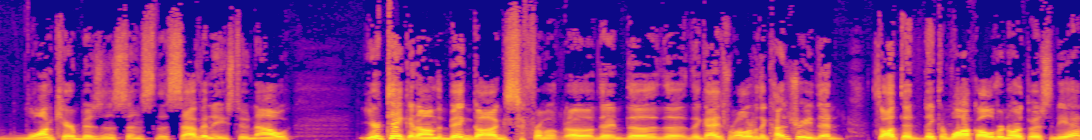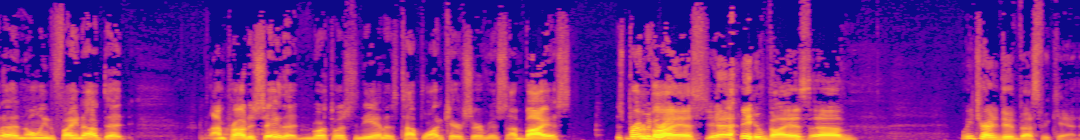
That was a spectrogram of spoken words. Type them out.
lawn care business since the 70s to now you're taking on the big dogs from uh, the, the, the, the guys from all over the country that thought that they could walk all over Northwest Indiana and only to find out that I'm proud to say that Northwest Indiana's top lawn care service, I'm biased, is You're biased. Yeah, you're biased. Um, we try to do the best we can.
